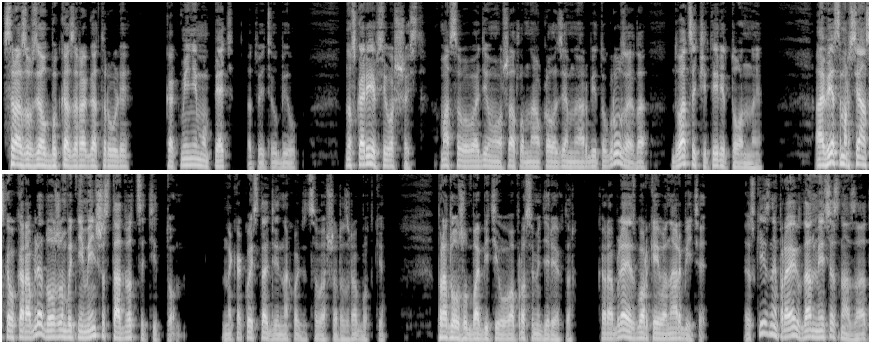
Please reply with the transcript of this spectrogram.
Сразу взял быка за рога Трули. Как минимум пять, ответил Билл. Но скорее всего шесть. Масса выводимого шаттлом на околоземную орбиту груза – это 24 тонны. А вес марсианского корабля должен быть не меньше 120 тонн. На какой стадии находятся ваши разработки? Продолжил бобить его вопросами директор. Корабля и сборки его на орбите. Эскизный проект дан месяц назад.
